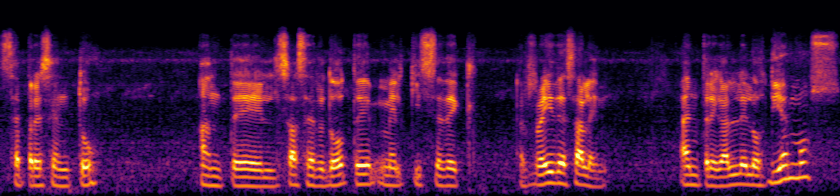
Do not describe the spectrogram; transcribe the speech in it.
se presentó ante el sacerdote Melquisedec, el rey de Salem, a entregarle los diezmos,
